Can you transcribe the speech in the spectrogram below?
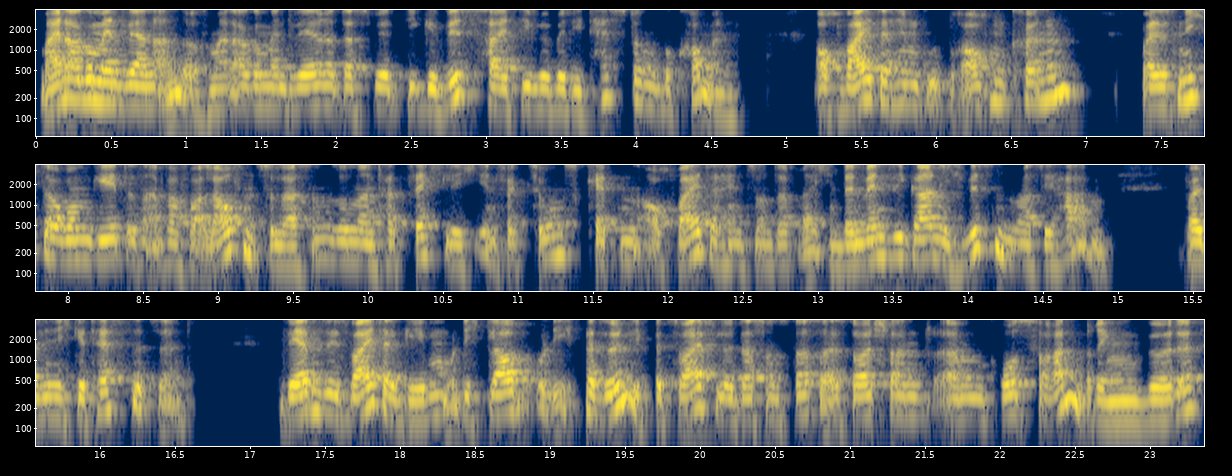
Mein Argument wäre ein anderes. Mein Argument wäre, dass wir die Gewissheit, die wir über die Testung bekommen, auch weiterhin gut brauchen können weil es nicht darum geht, es einfach verlaufen zu lassen, sondern tatsächlich Infektionsketten auch weiterhin zu unterbrechen. Denn wenn Sie gar nicht wissen, was Sie haben, weil Sie nicht getestet sind, werden Sie es weitergeben. Und ich glaube, und ich persönlich bezweifle, dass uns das als Deutschland ähm, groß voranbringen würde,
